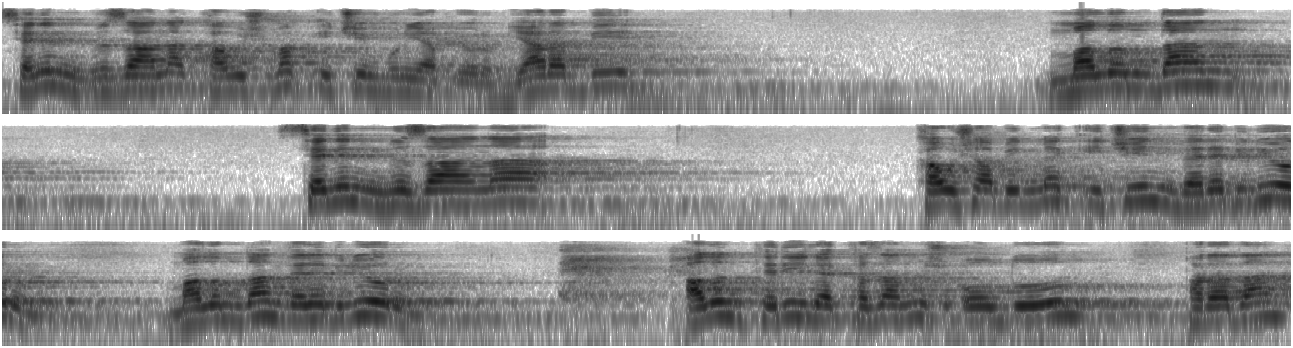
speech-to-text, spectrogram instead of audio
senin rızana kavuşmak için bunu yapıyorum. Ya Rabbi malımdan senin rızana kavuşabilmek için verebiliyorum. Malımdan verebiliyorum. Alın teriyle kazanmış olduğum paradan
